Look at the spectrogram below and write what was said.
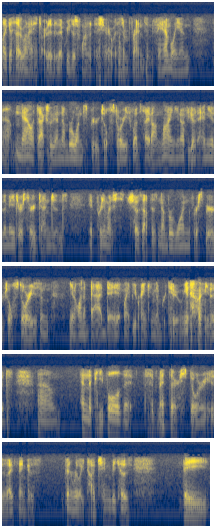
like I said when I started it, we just wanted to share it with some friends and family, and um, now it's actually the number one spiritual stories website online. You know, if you go to any of the major search engines, it pretty much shows up as number one for spiritual stories, and you know, on a bad day, it might be ranking number two. You know, I mean, it's um, and the people that submit their stories, I think, has been really touching because they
